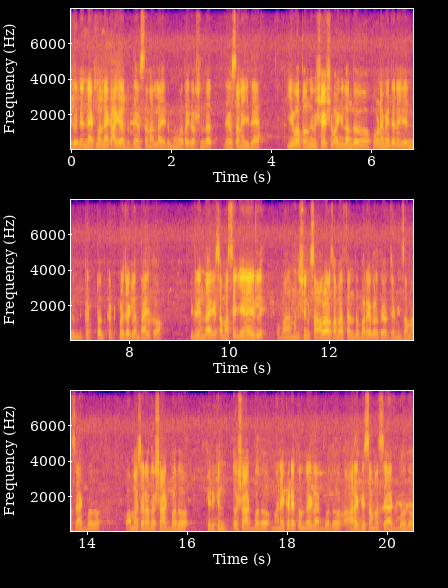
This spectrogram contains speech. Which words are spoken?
ಇದು ನಿನ್ನೆಕ್ ಮೊನ್ನೆಕ್ ಆಗಿರೋಂಥ ದೇವಸ್ಥಾನ ಅಲ್ಲ, ಇದು ಮೂವತ್ತೈದು ವರ್ಷದಿಂದ ದೇವಸ್ಥಾನ ಇದೆ. ಇವತ್ತೊಂದು ವಿಶೇಷವಾಗಿ ಇಲ್ಲೊಂದು ಪೌರ್ಣಿಮೆ ದಿನ ಏನು ಕಟ್ಟು ಪೂಜೆಗಳಂತ ಆಯಿತು, ಇದರಿಂದಾಗಿ ಸಮಸ್ಯೆ ಏನೇ ಇರಲಿ, ಒಬ್ಬ ಮನುಷ್ಯನಿಗೆ ಸಾವಿರಾರು ಸಮಸ್ಯೆ ಅಂತೂ ಬರೇ ಬರ್ತವೆ ಜಮೀನು ಸಮಸ್ಯೆ ಆಗ್ಬೋದು, ವಾಮಾಚಾರ ದೋಷ ಆಗ್ಬೋದು ಕಿರಿಕಿನ ದೋಷ ಆಗ್ಬೋದು, ಮನೆ ಕಡೆ ತೊಂದರೆಗಳಾಗ್ಬೋದು, ಆರೋಗ್ಯ ಸಮಸ್ಯೆ ಆಗ್ಬೋದು,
